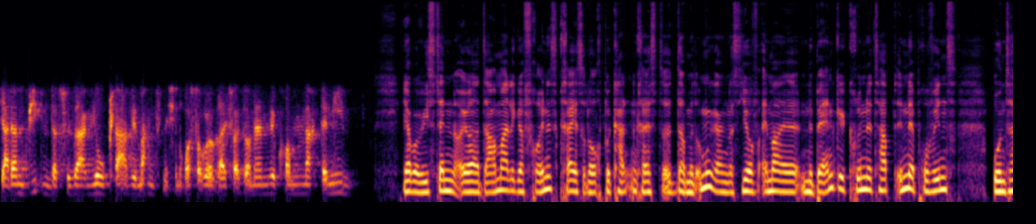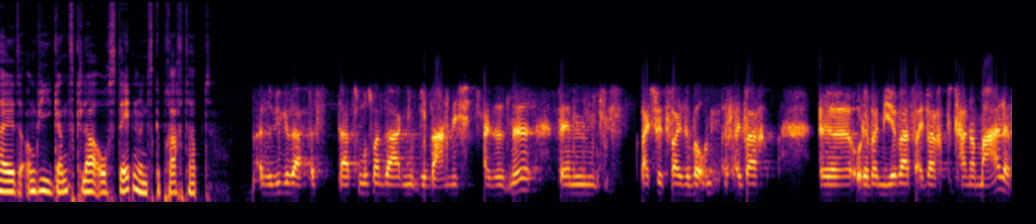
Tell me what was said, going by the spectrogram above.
ja dann bieten, dass wir sagen, jo klar, wir machen es nicht in Rostock oder Greifswald, sondern wir kommen nach Berlin. Ja, aber wie ist denn euer damaliger Freundeskreis oder auch Bekanntenkreis äh, damit umgegangen, dass ihr auf einmal eine Band gegründet habt in der Provinz und halt irgendwie ganz klar auch Statements gebracht habt? Also wie gesagt, das dazu muss man sagen, wir waren nicht, also ne, wenn beispielsweise bei uns ist einfach äh, oder bei mir war es einfach total normal, dass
